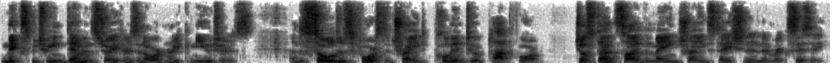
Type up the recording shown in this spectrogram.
mixed between demonstrators and ordinary commuters, and the soldiers forced the train to pull into a platform just outside the main train station in Limerick City.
